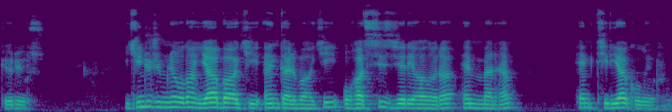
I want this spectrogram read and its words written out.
görüyoruz. İkinci cümle olan ya baki entel baki o hadsiz cerihalara hem merhem hem tiryak oluyor.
